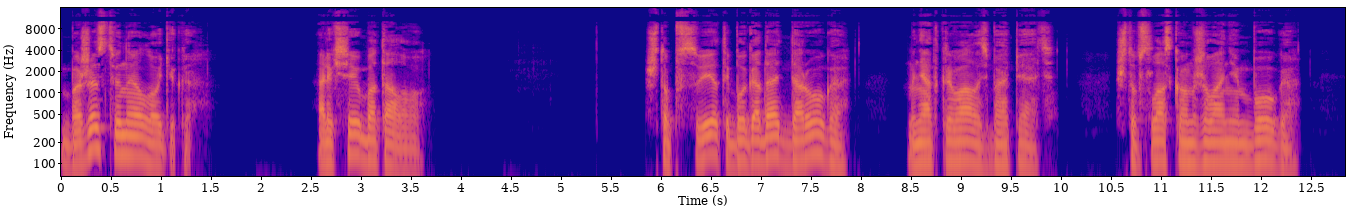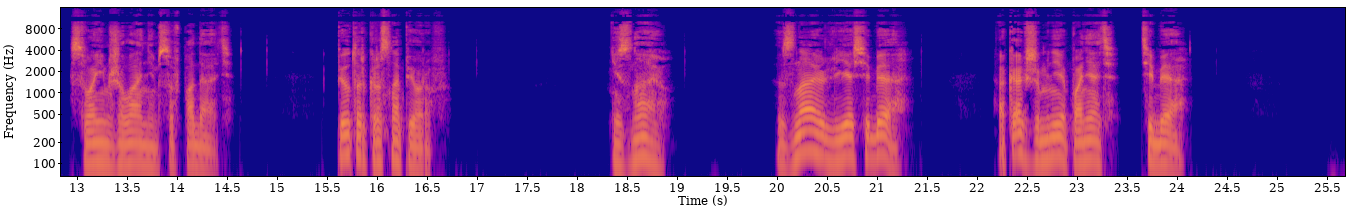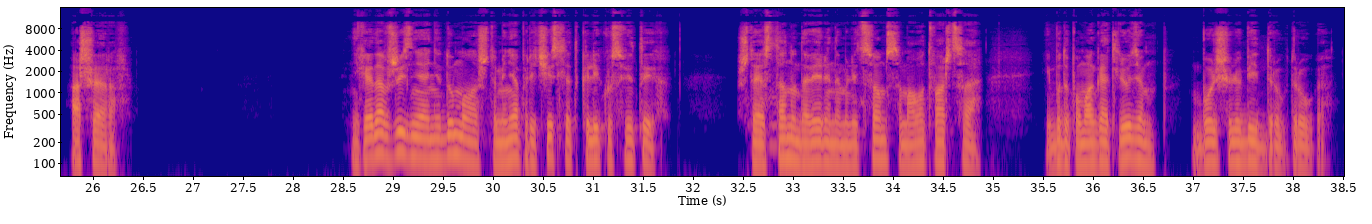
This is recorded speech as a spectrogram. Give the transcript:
Божественная логика. Алексею Баталову. Чтоб в свет и благодать дорога Мне открывалась бы опять, Чтоб с ласковым желанием Бога Своим желанием совпадать. Петр Красноперов. Не знаю, знаю ли я себя, А как же мне понять тебя? Ашеров. Никогда в жизни я не думала, что меня причислят к лику святых, что я стану доверенным лицом самого Творца и буду помогать людям больше любить друг друга.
